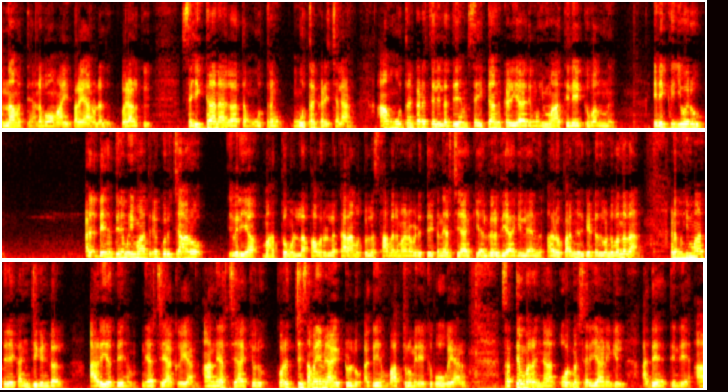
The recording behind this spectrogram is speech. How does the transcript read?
ഒന്നാമത്തെ അനുഭവമായി പറയാനുള്ളത് ഒരാൾക്ക് സഹിക്കാനാകാത്ത മൂത്രം മൂത്രക്കടിച്ചലാണ്. ആ മൂത്രക്കടിച്ചലിൽ അദ്ദേഹം സഹിക്കാൻ കഴിയാതെ മുഹിമാത്തിലേക്ക് വന്ന് എനിക്ക് ഈ ഒരു അദ്ദേഹത്തിന് മുഹിമാത്തിനെ കുറിച്ച് ആരോ വലിയ മഹത്വമുള്ള പവറുള്ള കറാമത്തുള്ള സ്ഥാപനമാണ് അവിടത്തേക്ക് നേർച്ചയാക്കിയാൽ വെറുതെയാകില്ല എന്ന് ആരോ പറഞ്ഞത് കേട്ടത് കൊണ്ട് വന്നതാണ്. അങ്ങനെ മുഹിമാത്തിലേക്ക് അഞ്ച് കിണ്ടൽ അറി അദ്ദേഹം നേർച്ചയാക്കുകയാണ്. ആ നേർച്ചയാക്കി ഒരു കുറച്ച് സമയമേ ആയിട്ടുള്ളൂ അദ്ദേഹം ബാത്റൂമിലേക്ക് പോവുകയാണ്. സത്യം പറഞ്ഞാൽ ഓർമ്മ ശരിയാണെങ്കിൽ അദ്ദേഹത്തിന്റെ ആ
